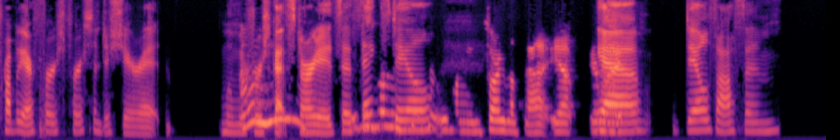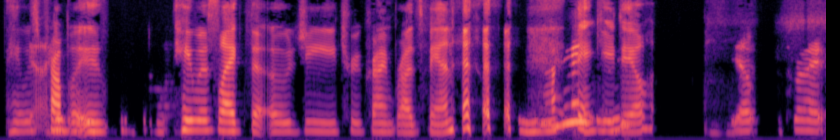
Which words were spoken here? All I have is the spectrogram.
probably our first person to share it when we Oh, first got started. So thanks, Dale. sorry about that yep you're right Yeah, Dale's awesome. He was Yeah, probably was. he was like the OG True Crime Broads fan. Thank you, Dale. Yep, that's right.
